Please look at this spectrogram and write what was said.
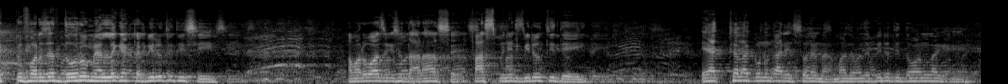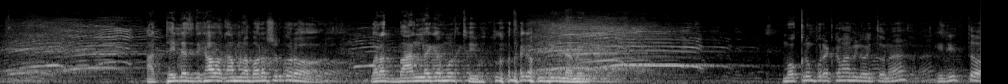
একটু পরে যে দৌড় মেল লেগে একটা বিরতি দিছি। আমার ওয়াজে কিছু দাঁড়া আছে পাঁচ মিনিট বিরতি দেই। এক ঠেলা কোনো গাড়ি চলে না মাঝে মাঝে বিরতি দেওয়ান লাগে। আর ঠেলা যদি খাওয়া গামলা বড় শুরু করো, বরাত বান লাগে মরতে কথা কম দিন নামে মকরমপুর একটা মাহফিল হইতো না? এটি তো?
